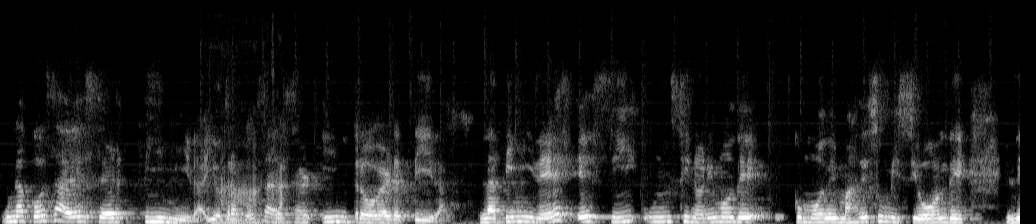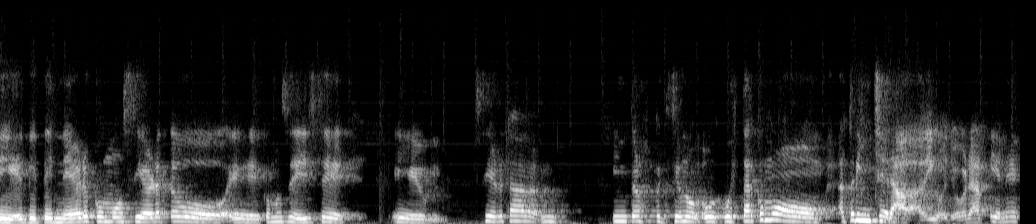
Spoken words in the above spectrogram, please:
Una cosa es ser tímida y otra Ah, cosa ya. es ser introvertida. La timidez es sí un sinónimo de como de más de sumisión, de, de, de tener como cierto, eh, ¿cómo se dice? Eh, cierta introspección o, o- estar como atrincherada, digo yo, ¿verdad? Tiene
